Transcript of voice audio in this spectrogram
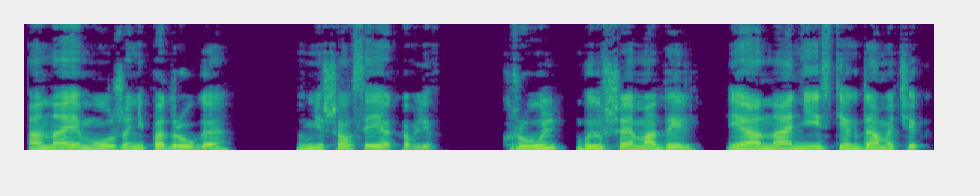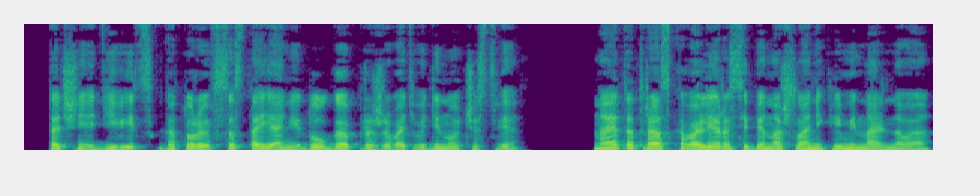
Она ему уже не подруга, вмешался Яковлев. Круль – бывшая модель, и она не из тех дамочек, точнее девиц, которые в состоянии долго проживать в одиночестве. На этот раз кавалера себе нашла не криминального,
